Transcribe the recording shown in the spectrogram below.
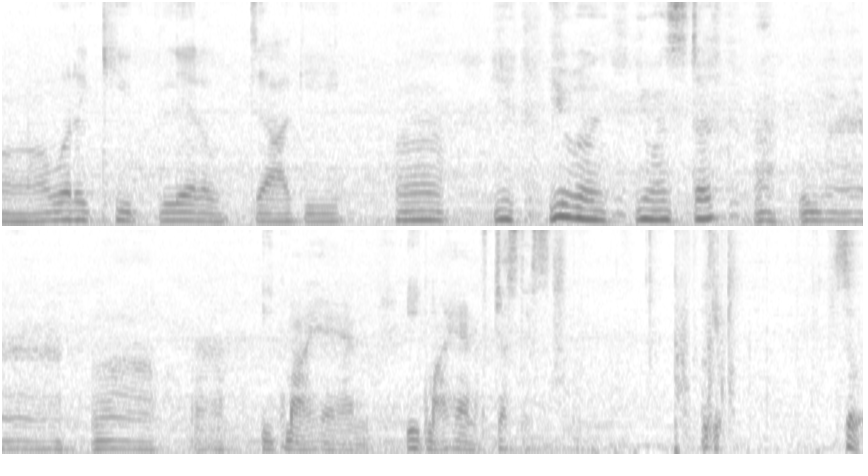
Oh, what a cute little doggy. Uh, you you want you want stuff? Uh, eat my hand. Eat my hand of justice. Okay. So,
